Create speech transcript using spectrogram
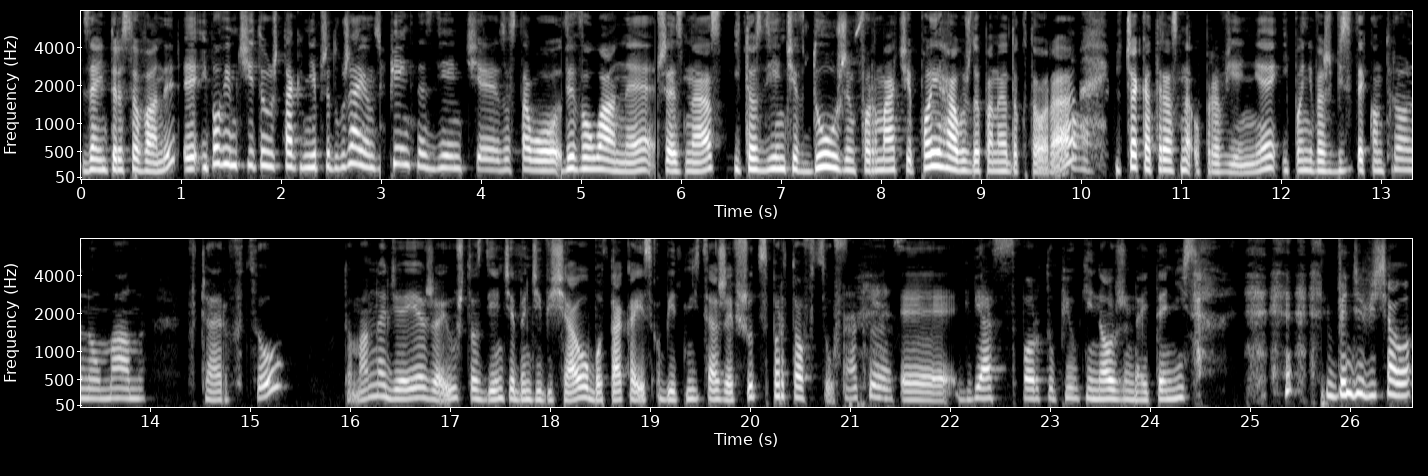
zainteresowany. E, I powiem ci to już tak nie przedłużając, piękne zdjęcie zostało wywołane przez nas i to zdjęcie w dużym formacie pojechało już do pana doktora i czeka teraz na oprawienie i ponieważ wizytę kontrolną mam w czerwcu, to mam nadzieję, że już to zdjęcie będzie wisiało, bo taka jest obietnica, że wśród sportowców, tak jest. e, gwiazd sportu piłki nożnej, tenisa, będzie wisiało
